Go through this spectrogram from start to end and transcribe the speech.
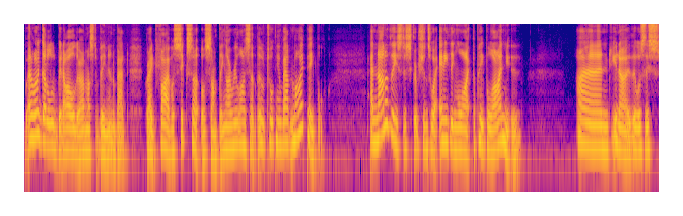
when I got a little bit older. I must have been in about grade five or six or something. I realised that they were talking about my people. And none of these descriptions were anything like the people I knew. And, you know, there was this,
